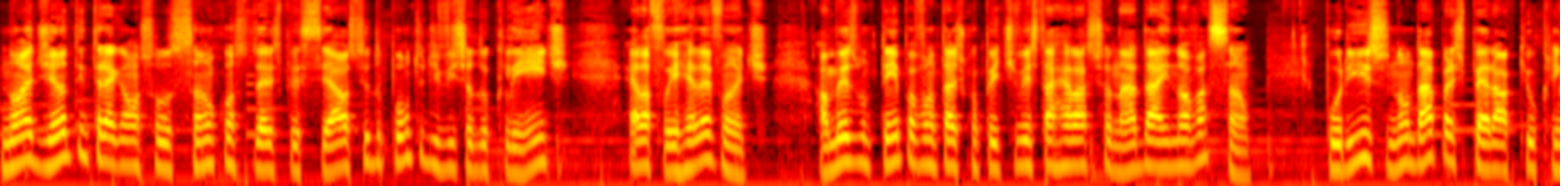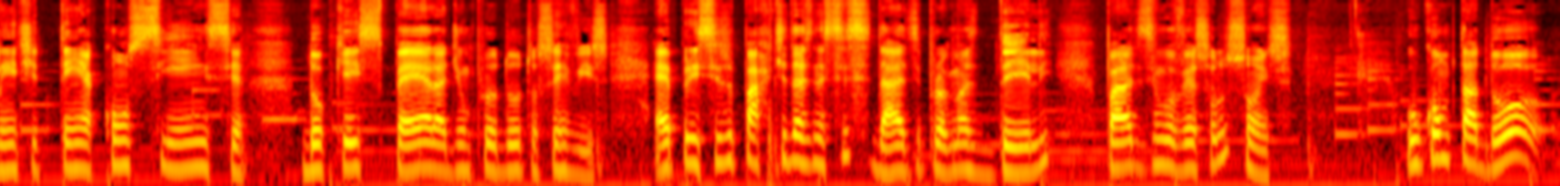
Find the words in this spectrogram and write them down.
Não adianta entregar uma solução considerada especial se do ponto de vista do cliente ela foi irrelevante. Ao mesmo tempo, a vantagem competitiva está relacionada à inovação. Por isso, não dá para esperar que o cliente tenha consciência do que espera de um produto ou serviço. É preciso partir das necessidades e problemas dele para desenvolver soluções. O computador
